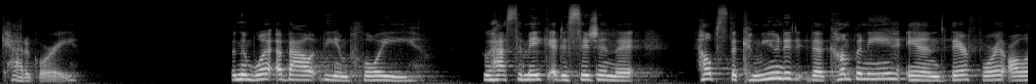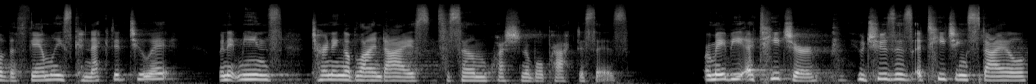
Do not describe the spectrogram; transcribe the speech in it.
category. But then what about the employee who has to make a decision that helps the community, the company, and therefore all of the families connected to it when it means turning a blind eye to some questionable practices. Or maybe a teacher who chooses a teaching style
